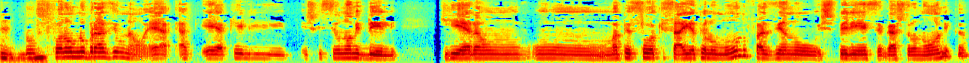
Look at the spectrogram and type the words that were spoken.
uhum. não foram no Brasil não é, é aquele esqueci o nome dele que era um, um, uma pessoa que saía pelo mundo fazendo experiência gastronômica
